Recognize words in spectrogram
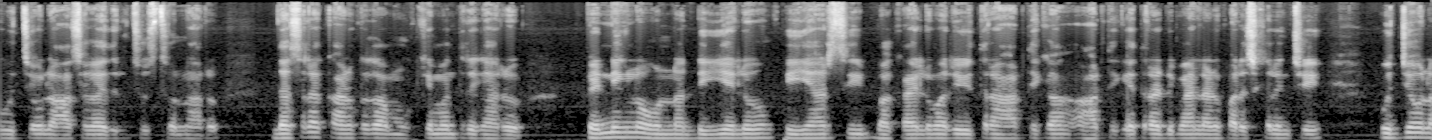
ఉద్యోగులు ఆశగా ఎదురుచూస్తున్నారు. దసరా కానుకగా ముఖ్యమంత్రి గారు పెండింగ్‌లో ఉన్న డీఏలు, పీఆర్సీ బకాయిలు మరియు ఇతర ఆర్థిక, ఆర్థికేతర డిమాండ్లను పరిష్కరించి ఉద్యోగుల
